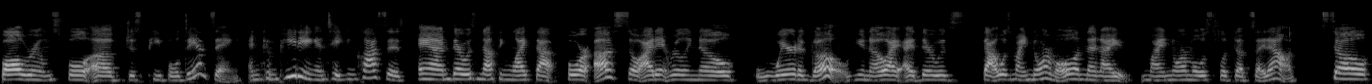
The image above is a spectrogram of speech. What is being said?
ballrooms full of just people dancing and competing and taking classes. And there was nothing like that for us. So I didn't really know where to go. You know, I, I there was that was my normal and then I my normal was flipped upside down. So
